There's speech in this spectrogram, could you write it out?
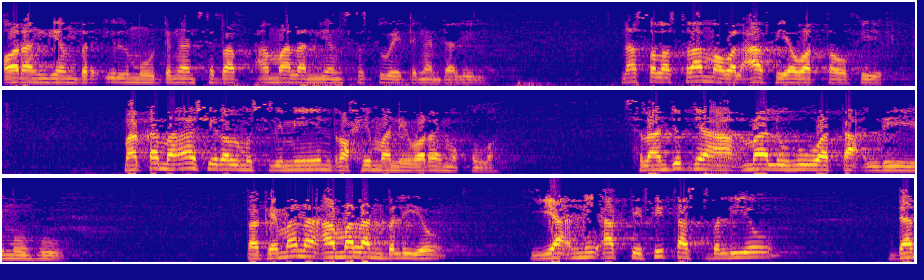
orang yang berilmu dengan sebab amalan yang sesuai dengan dalil. Nasallahu salama wal afiyah wa taufiq. Maka ma'asyiral muslimin rahimani wa rahimakumullah. Selanjutnya amaluhu wa ta'limuhu. Bagaimana amalan beliau? Yakni aktivitas beliau dan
